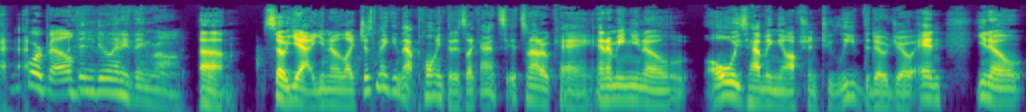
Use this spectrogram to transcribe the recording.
Poor Bill. Didn't do anything wrong. Um, so yeah, you know, like just making that point that it's like ah, it's it's not okay, and I mean, you know, always having the option to leave the dojo, and you know,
